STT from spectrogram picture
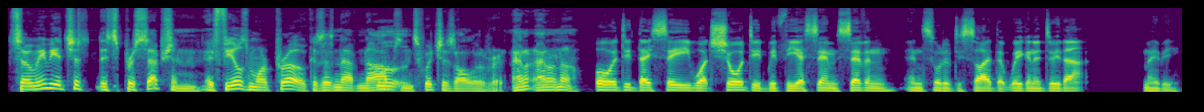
So maybe it's just it's perception. It feels more pro because it doesn't have knobs Well- and switches all over it. I don't I don't know. Or did they see what Shure did with the SM7 and sort of decide that we're going to do that? Maybe.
